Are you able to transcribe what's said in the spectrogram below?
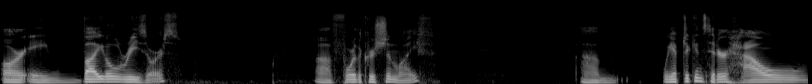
are a vital resource uh, for the Christian life, um, we have to consider how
